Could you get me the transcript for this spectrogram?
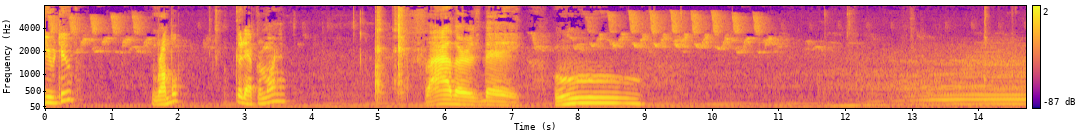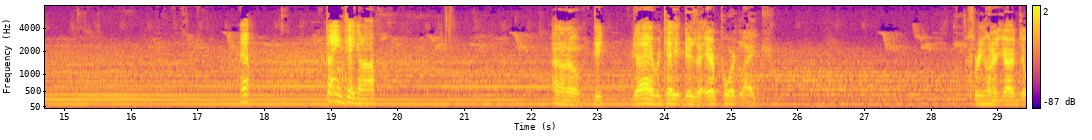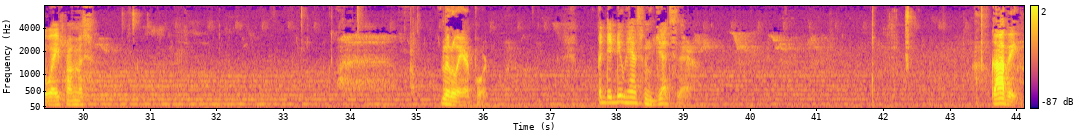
YouTube, Rumble, good afternoon. morning. Father's Day. Ooh. Yep. Plane taking off. I don't know. Did, did I ever tell you there's an airport like 300 yards away from us? Little airport. But they do have some jets there. Copy.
